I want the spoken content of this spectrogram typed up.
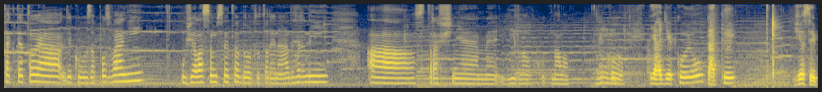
Tak teto, já děkuji za pozvání. Užila jsem si to, bylo to tady nádherný a strašně mi jídlo chutnalo. Děkuju. Já děkuju taky, že jsi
